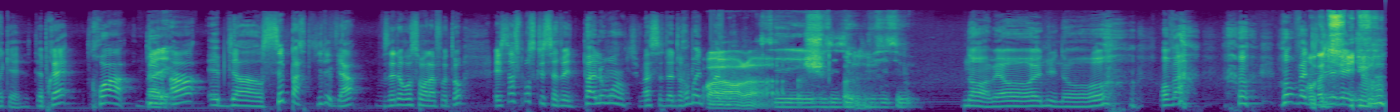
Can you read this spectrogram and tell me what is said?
Ok, t'es prêt? 3, 2, Allez. 1. Eh bien, c'est parti, les gars. Vous allez recevoir la photo. Et ça, je pense que ça doit être pas loin, tu vois. Ça doit vraiment être Oh, pas alors loin. C'est- je sais pas. sais où. Non, mais oh, oh, Nuno. On va. on va On va te virer. suivre.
